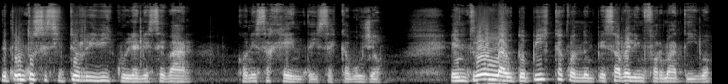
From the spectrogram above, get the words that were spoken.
De pronto se sintió ridícula en ese bar, con esa gente, y se escabulló. Entró en la autopista cuando empezaba el informativo,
